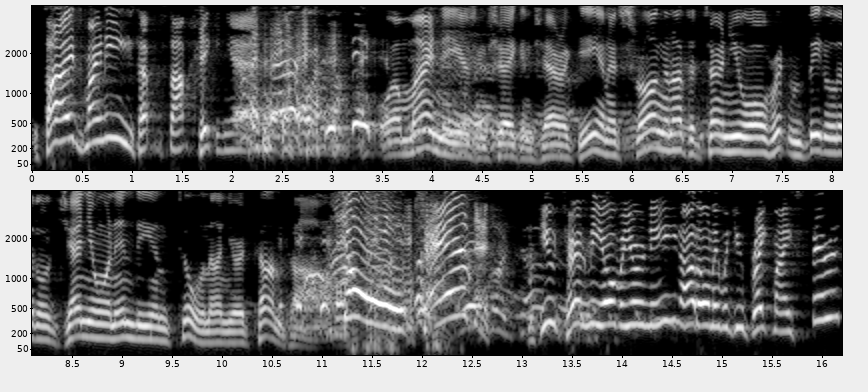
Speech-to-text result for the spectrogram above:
Besides, my knees haven't stopped shaking yet. Well, my knee isn't shaking, Cherokee, and it's strong enough to turn you over it and beat a little genuine Indian tune on your tom-tom. Don't, Chad! If you turn me over your knee, not only would you break my spirit,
